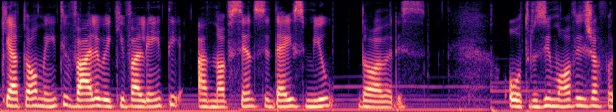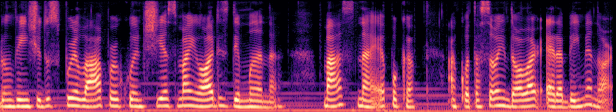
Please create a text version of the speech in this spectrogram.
que atualmente vale o equivalente a 910 mil dólares. Outros imóveis já foram vendidos por lá por quantias maiores de mana, mas, na época, a cotação em dólar era bem menor.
